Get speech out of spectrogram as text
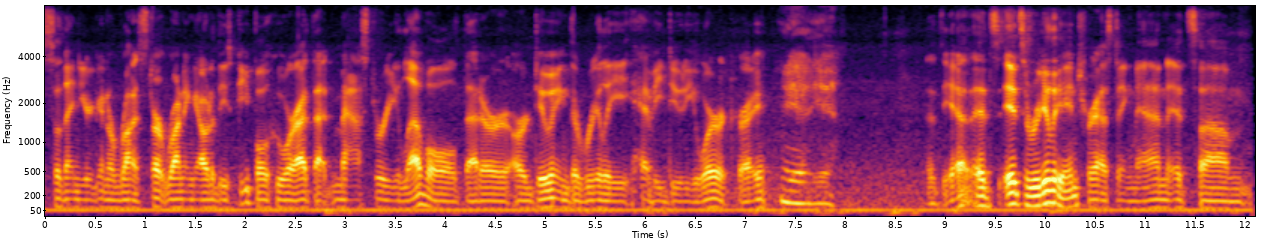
So then you're going to run start running out of these people who are at that mastery level that are are doing the really heavy duty work right? Yeah yeah. Yeah it's it's really interesting man. It's um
